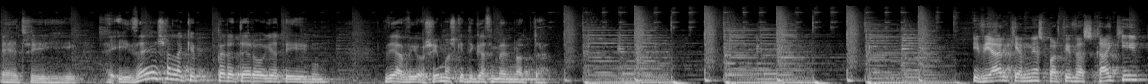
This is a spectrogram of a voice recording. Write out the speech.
έτσι, ιδέες, αλλά και περαιτέρω για τη διαβίωσή μας και την καθημερινότητα. Η διάρκεια μιας παρτίδας σκάκι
